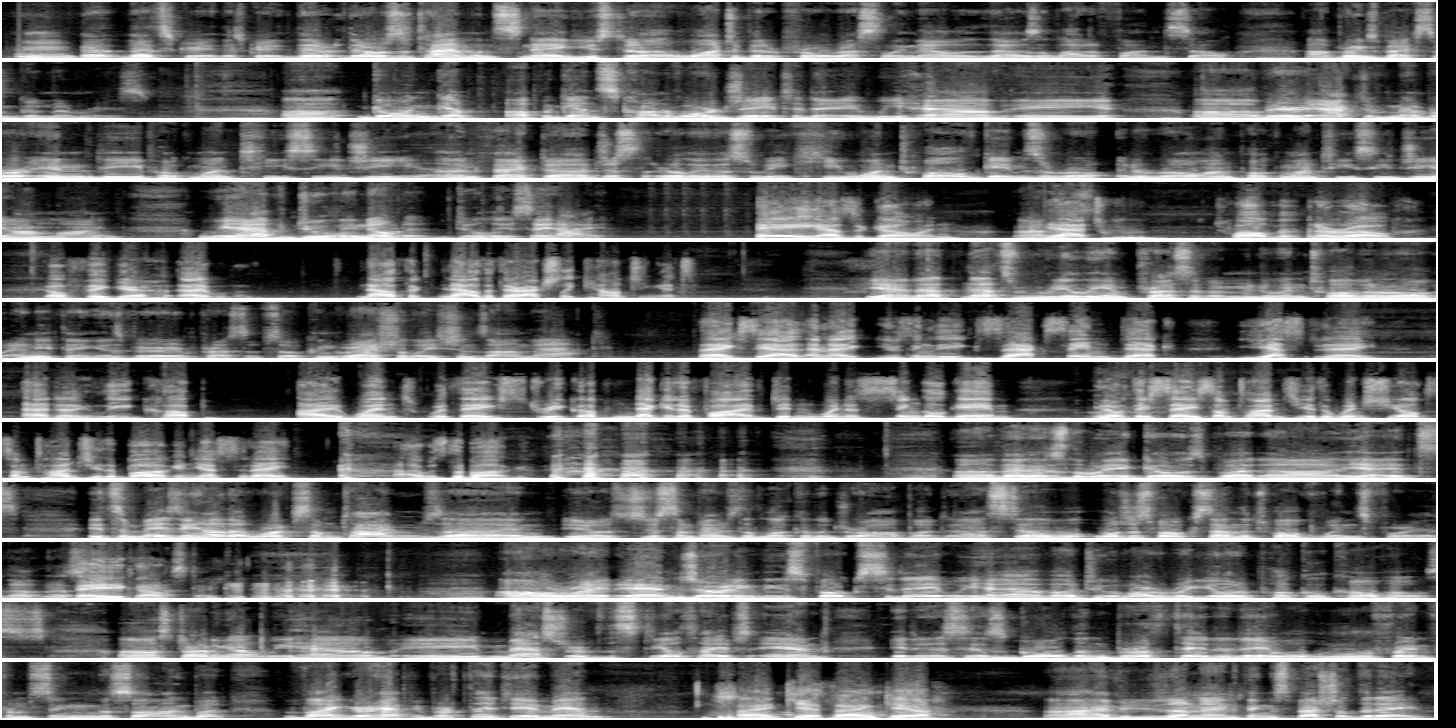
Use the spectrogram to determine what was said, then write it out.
That, that's great. That's great. There, there was a time when Snag used to watch a bit of pro wrestling. That was that was a lot of fun. So, uh, brings back some good memories. Uh, going up, against Carnivore J today, we have a uh, very active member in the Pokemon TCG. Uh, in fact, uh, just earlier this week, he won 12 games a row, in a row on Pokemon TCG Online. We have Dooley Noted. Dooley, say hi. Hey, how's it going? Yeah, tw- twelve in a row. Go figure. I, now that now that they're actually counting it. Yeah, that that's really impressive. I mean, to win 12 in a row of anything is very impressive. So, congratulations on that. Thanks. Yeah, and I using the exact same deck yesterday at a League Cup. I went with a streak of negative five. Didn't win a single game. You know what they say? Sometimes you're the windshield, sometimes you're the bug. And yesterday, I was the bug. Uh, that is the way it goes. But uh, yeah, it's it's amazing how that works sometimes, uh, and you know it's just sometimes the luck of the draw. But uh, still, we'll, we'll just focus on the twelve wins for you. That, that's There you go. fantastic. All right, and joining these folks today, we have uh, two of our regular Puckle co-hosts. Uh, starting out, we have a master of the steel types, and it is his golden birthday today. We'll, we'll refrain from singing the song, but Viger, happy birthday to you, man! Thank you, thank you. Uh, have you done anything special today?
